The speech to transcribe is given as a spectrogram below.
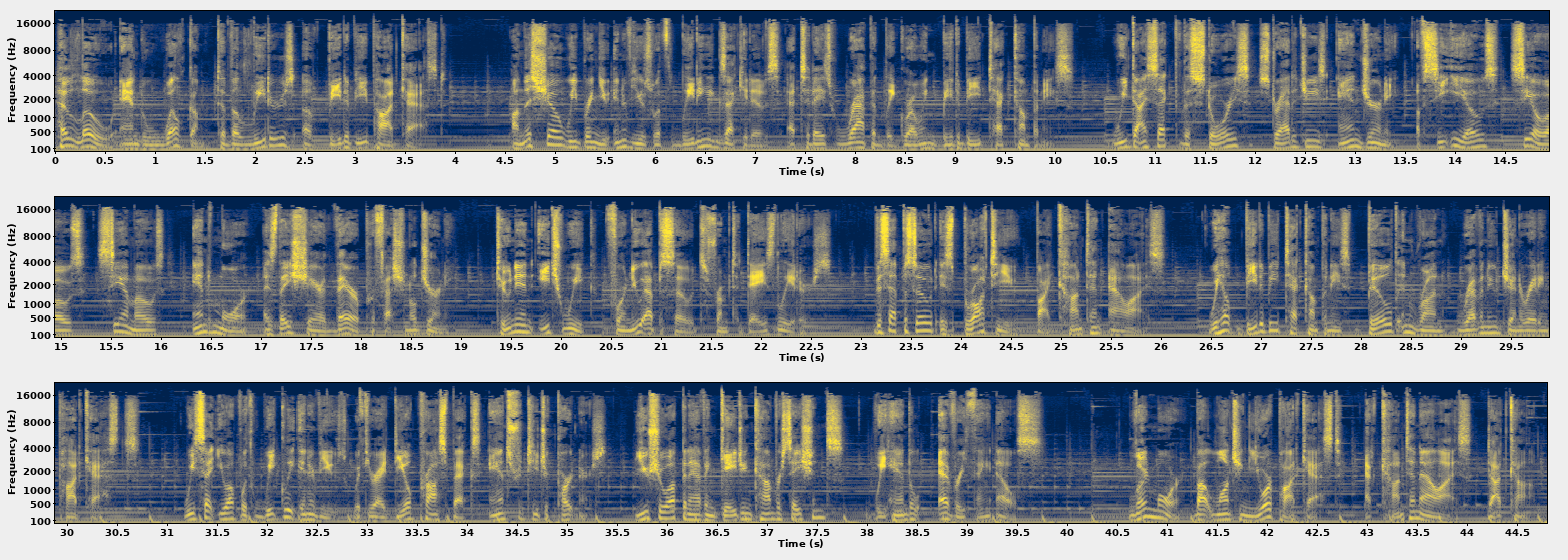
Hello, and welcome to the Leaders of B2B podcast. On this show, we bring you interviews with leading executives at today's rapidly growing B2B tech companies. We dissect the stories, strategies, and journey of CEOs, COOs, CMOs, and more as they share their professional journey. Tune in each week for new episodes from today's leaders. This episode is brought to you by Content Allies we help B2B tech companies build and run revenue generating podcasts. We set you up with weekly interviews with your ideal prospects and strategic partners. You show up and have engaging conversations, we handle everything else. Learn more about launching your podcast at contentallies.com.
